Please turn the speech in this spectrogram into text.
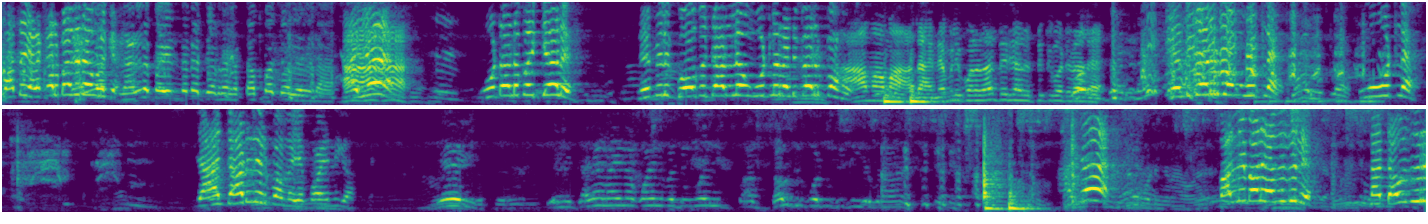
பார்த்தா இலக்காரமாக உனக்கு நல்ல பையன் தானே சொல்றாங்க. தப்பா சொல்லலடா. வீட்டாண்ட போய் கேளு. நெமிலி கோகுச்சாடுல உங்க வீட்டுல ரெண்டு பேர் இருப்பாங்க. ஆமா ஆமா அதான். நெமிலி போனதான் தெரியும் அந்த திட்டு கொட்டு வேலை. ரெண்டு பேர் இருப்பாங்க வீட்டுல உங்க வீட்டுல என் சாடுல இருப்பாங்க என் குழந்தைங்க. ஏய் எனக்கு கல்யாணம் ஆகி நான் குழந்தை பத்தி போய் நீ சவுத்துக்கு போட்டு சுத்திங்க ஐயா பள்ளி மேல நான் டவுசர்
